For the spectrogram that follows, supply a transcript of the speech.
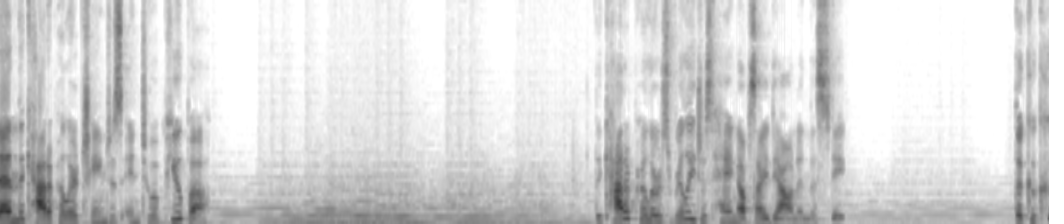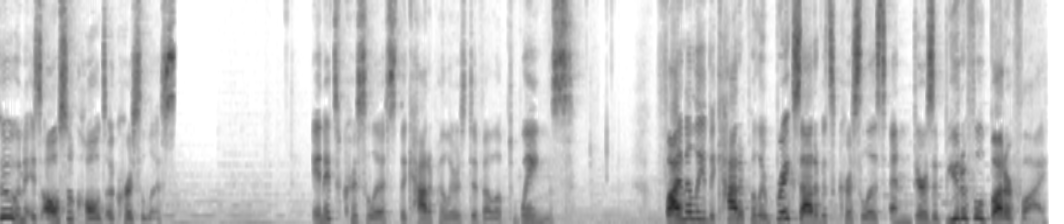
Then the caterpillar changes into a pupa. The caterpillars really just hang upside down in this state. The cocoon is also called a chrysalis. In its chrysalis, the caterpillars developed wings. Finally, the caterpillar breaks out of its chrysalis and there's a beautiful butterfly.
